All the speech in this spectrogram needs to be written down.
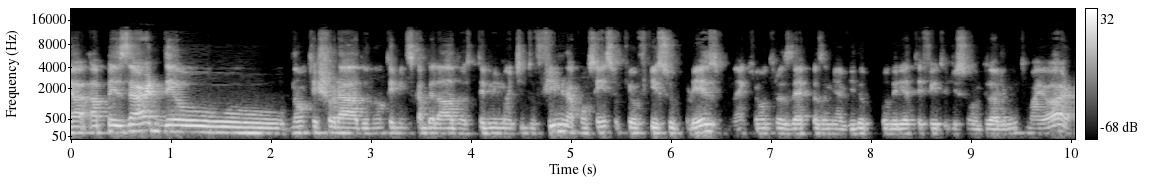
Apesar de eu não ter chorado, não ter me descabelado, ter me mantido firme na consciência, o que eu fiquei surpreso, né, que em outras épocas da minha vida eu poderia ter feito disso um episódio muito maior,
